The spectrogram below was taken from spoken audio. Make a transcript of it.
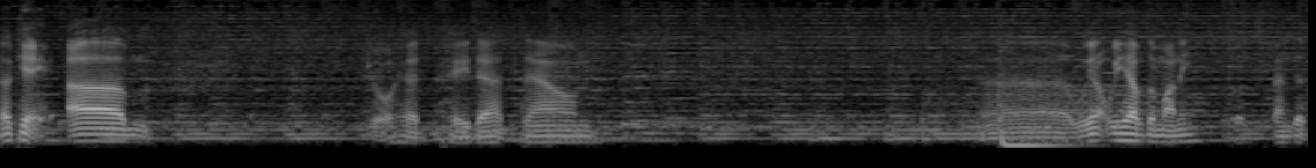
Okay. Um. Go ahead, and pay that down. Uh, we don't. We have the money. Let's spend it.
